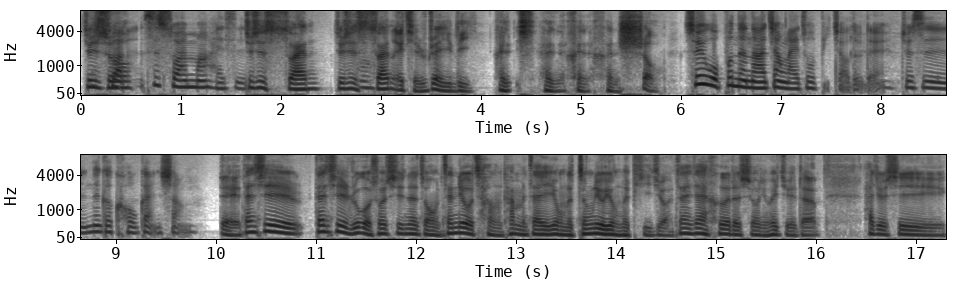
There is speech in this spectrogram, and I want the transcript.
就是说，是酸吗？还是就是酸，就是酸，而且锐利，很很很很瘦。所以我不能拿这样来做比较，对不对？就是那个口感上。对，但是但是如果说是那种蒸馏厂他们在用的蒸馏用的啤酒，在在喝的时候，你会觉得它就是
